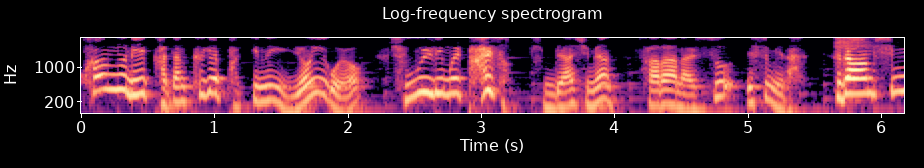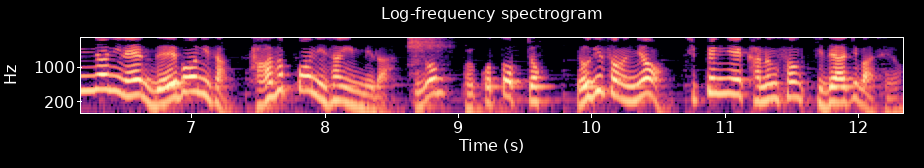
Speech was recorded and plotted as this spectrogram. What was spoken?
확률이 가장 크게 바뀌는 유형이고요. 죽을 힘을 다해서 준비하시면 살아날 수 있습니다. 그 다음 10년 이내 4번 이상, 5번 이상입니다. 이건 볼 것도 없죠. 여기서는요, 집행유예 가능성 기대하지 마세요.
